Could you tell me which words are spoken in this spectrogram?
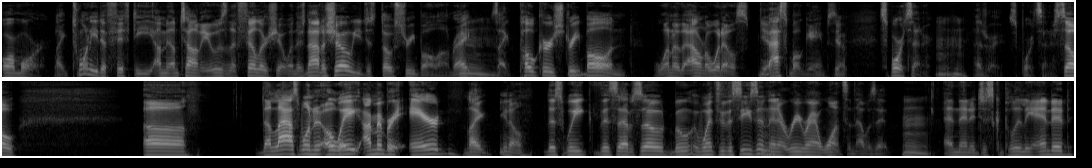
or more, like 20 to 50. I mean, I'm telling you, it was the filler show. When there's not a show, you just throw street ball on, right? It's like poker, street ball, and one of the I don't know what else. Mm. Yep. Basketball games. Yep. Sports Center. That's right. Sports Center. So uh the last one in 08, I remember it aired like, you know, this week, this episode, boom, it went through the season, then it reran once and that was it. And then it just completely ended.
